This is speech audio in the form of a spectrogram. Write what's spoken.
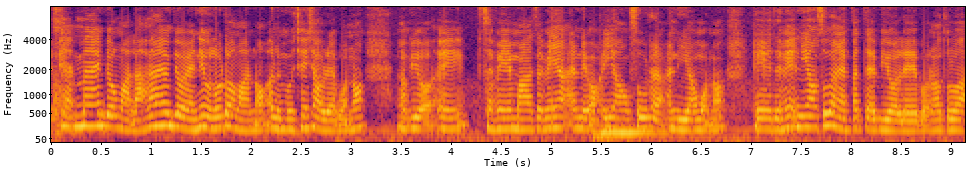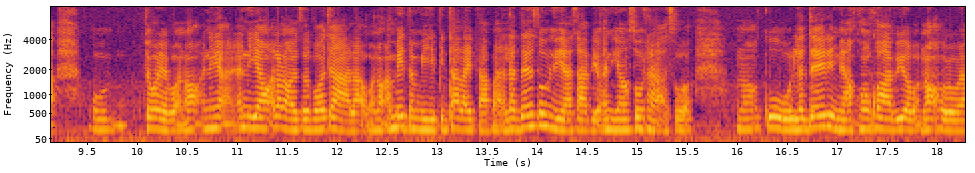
အဖြတ်အမှန်ပြောမှလားအမှန်ပြောရင်နေကိုလို့တော့မှာနော်အဲ့လိုမျိုးချင်းချောက်တယ်ပေါ့နော်နောက်ပြီးတော့အဲသပင်းမှာသပင်းကအန်ဒီအောင်အယောင်ဆိုးထားတာအန်ဒီအောင်ပေါ့နော်အဲသပင်းအန်ဒီအောင်ဆိုးတာနဲ့ပတ်သက်ပြီးတော့လဲပေါ့နော်သူတို့ကဟိုပြောတယ်ပေါ့နော်အန်ဒီအန်ဒီအောင်အဲ့လိုမျိုးသဘောကျလာပေါ့နော်အမေသမီးပြတာလိုက်တာပါလက်သေးဆိုးနေရစပြီးတော့အန်ဒီအောင်ဆိုးထားတာဆိုတော့ နော်ကိုကိုလက်သေးတွေများခွန်ခွာပြီးတော့ပေါ့နော်ဟိုက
